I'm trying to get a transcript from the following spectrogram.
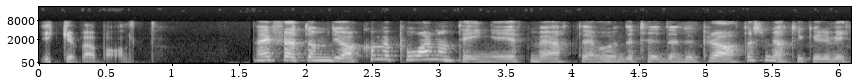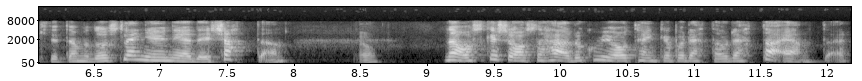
icke-verbalt. Nej, för att om jag kommer på någonting i ett möte under tiden du pratar som jag tycker är viktigt, ja, men då slänger jag ner det i chatten. När Oskar sa så här, då kommer jag att tänka på detta och detta, enter.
